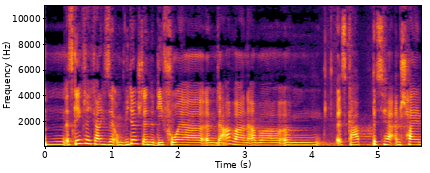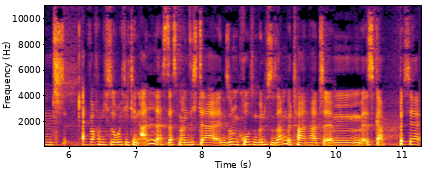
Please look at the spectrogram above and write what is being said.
Mm, es ging vielleicht gar nicht sehr um Widerstände, die vorher ähm, da waren, aber ähm, es gab bisher anscheinend einfach nicht so richtig den Anlass, dass man sich da in so einem großen Bündnis zusammengetan hat. Ähm, es gab bisher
